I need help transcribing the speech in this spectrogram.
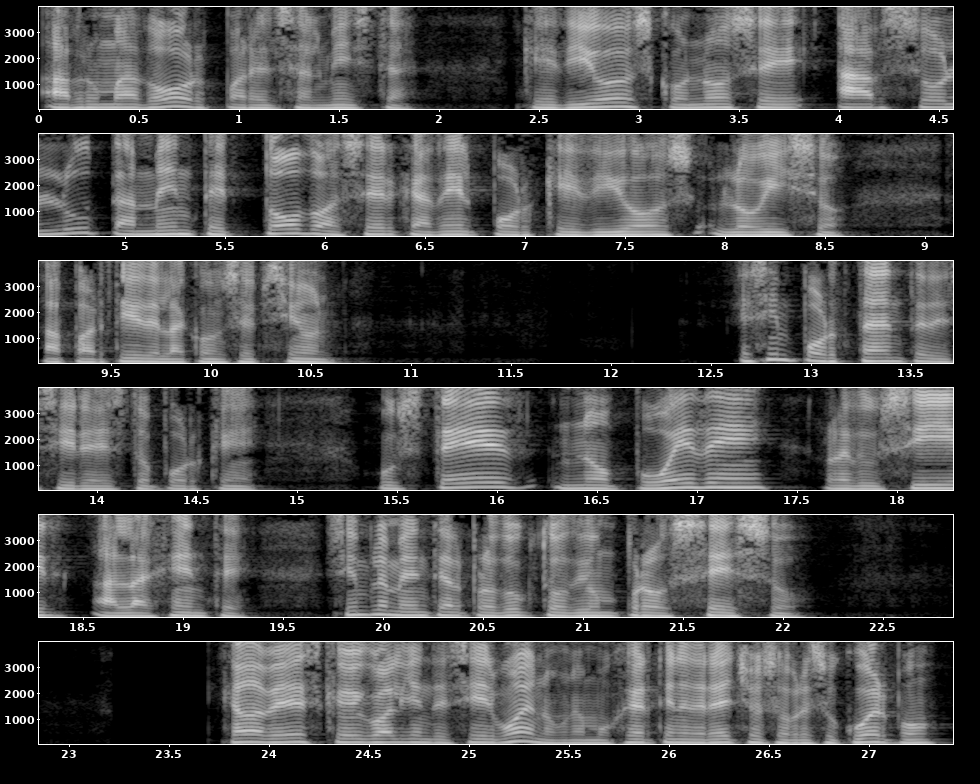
abrumador para el salmista, que Dios conoce absolutamente todo acerca de él porque Dios lo hizo a partir de la concepción. Es importante decir esto porque usted no puede reducir a la gente simplemente al producto de un proceso. Cada vez que oigo a alguien decir, bueno, una mujer tiene derecho sobre su cuerpo,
